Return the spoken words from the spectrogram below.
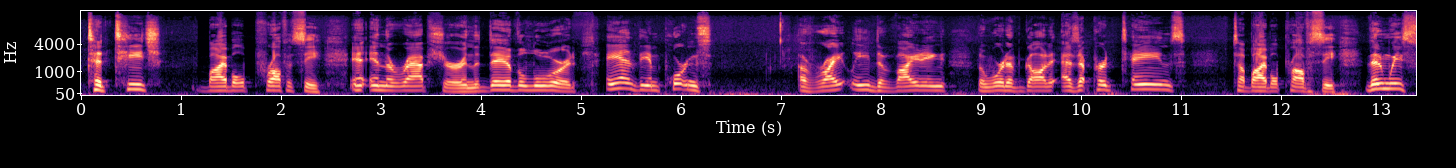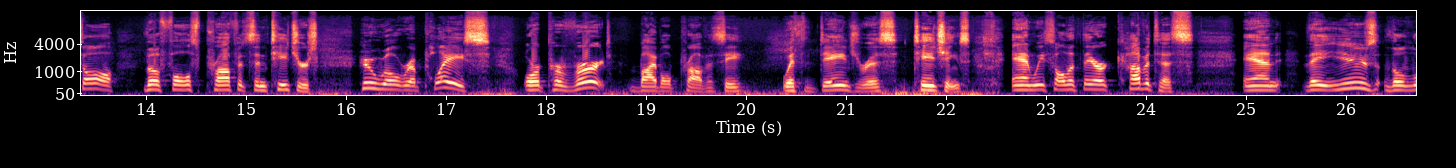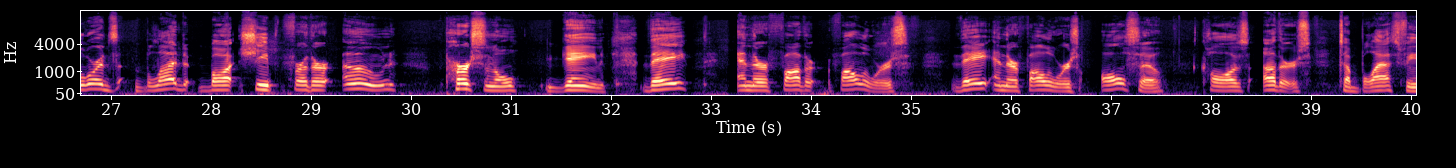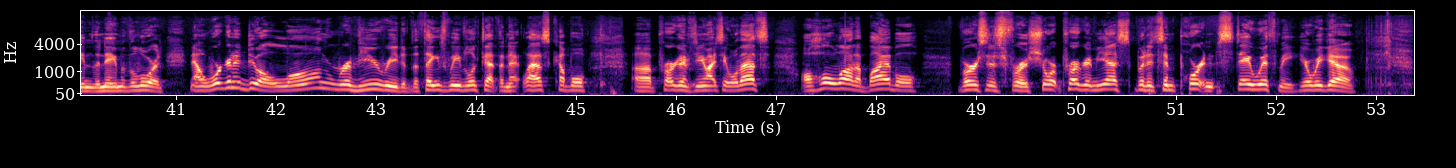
to teach Bible prophecy in, in the rapture, in the day of the Lord, and the importance of rightly dividing the Word of God as it pertains to Bible prophecy. Then we saw the false prophets and teachers who will replace or pervert Bible prophecy with dangerous teachings. And we saw that they are covetous and they use the Lord's blood bought sheep for their own personal gain. They and their father, followers, they and their followers also cause others to blaspheme the name of the Lord. Now, we're going to do a long review read of the things we've looked at the last couple uh, programs. And you might say, well, that's a whole lot of Bible verses for a short program. Yes, but it's important. Stay with me. Here we go.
